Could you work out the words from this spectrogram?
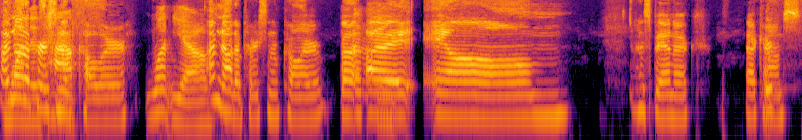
i'm one not a person half- of color One, yeah. i'm not a person of color but I i am hispanic that You're- counts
